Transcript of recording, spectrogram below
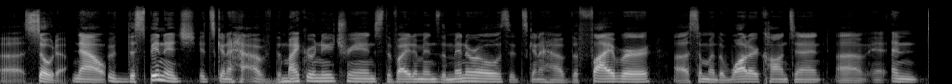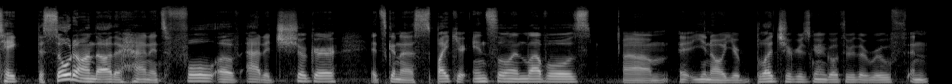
uh, soda. Now, the spinach, it's going to have the micronutrients, the vitamins, the minerals, it's going to have the fiber, uh, some of the water content. Um, and, and take the soda, on the other hand, it's full of added sugar. It's going to spike your insulin levels. Um, it, you know, your blood sugar is going to go through the roof. And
